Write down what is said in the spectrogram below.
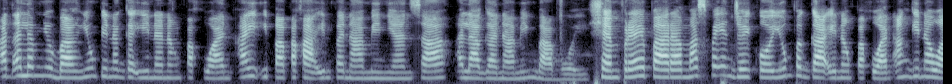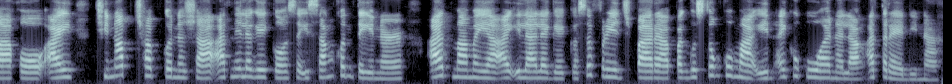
at alam nyo bang yung pinagkainan ng pakwan ay ipapakain pa namin yan sa alaga naming baboy. Syempre, para mas ma-enjoy ko yung pagkain ng pakwan, ang ginawa ko ay chinop-chop ko na siya at nilagay ko sa isang container at mamaya ay ilalagay ko sa fridge para pag gustong kumain ay kukuha na lang at ready na.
